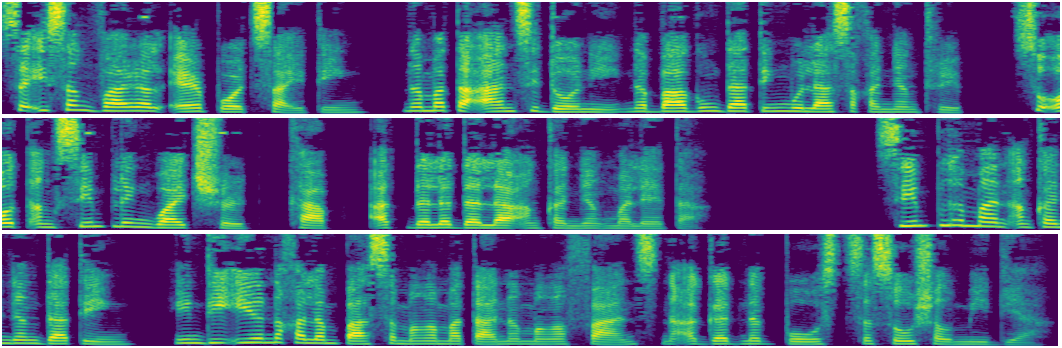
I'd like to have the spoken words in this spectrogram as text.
Sa isang viral airport sighting, namataan si Donnie na bagong dating mula sa kanyang trip, suot ang simpleng white shirt, cap, at daladala ang kanyang maleta. Simple man ang kanyang dating, hindi iyon nakalampas sa mga mata ng mga fans na agad nag-post sa social media.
